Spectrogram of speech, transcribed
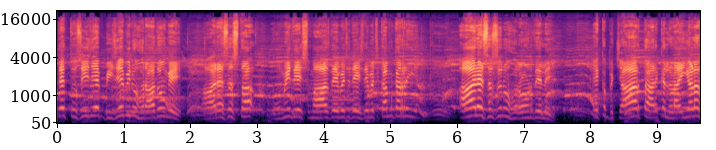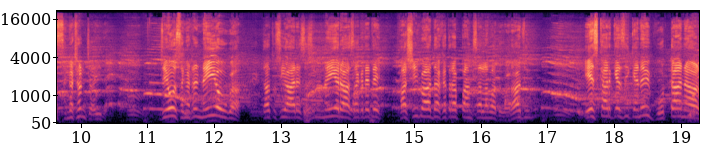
ਤੇ ਤੁਸੀਂ ਜੇ ਬੀਜੇਪੀ ਨੂੰ ਹਰਾ ਦੋਗੇ ਆਰਐਸਐਸ ਤਾਂ ਉਵੇਂ ਦੇ ਸਮਾਜ ਦੇ ਵਿੱਚ, ਦੇਸ਼ ਦੇ ਵਿੱਚ ਕੰਮ ਕਰ ਰਹੀ ਹੈ। ਆਰਐਸਐਸ ਨੂੰ ਹਰਾਉਣ ਦੇ ਲਈ ਇੱਕ ਵਿਚਾਰਧਾਰਕ ਲੜਾਈ ਵਾਲਾ ਸੰਗਠਨ ਚਾਹੀਦਾ ਜੇ ਉਹ ਸੰਗਠਨ ਨਹੀਂ ਹੋਊਗਾ, ਤਾਂ ਤੁਸੀਂ ਆਰਐਸਐਸ ਨੂੰ ਨਹੀਂ ਹਰਾ ਸਕਦੇ ਤੇ ਫਾਸ਼ੀਵਾਦ ਦਾ ਖਤਰਾ 5 ਸਾਲਾਂ ਬਾਅਦ ਦੁਬਾਰਾ ਆ ਜਾਊ ਇਸ ਕਰਕੇ ਅਸੀਂ ਕਹਿੰਦੇ ਵੀ ਵੋਟਾਂ ਨਾਲ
